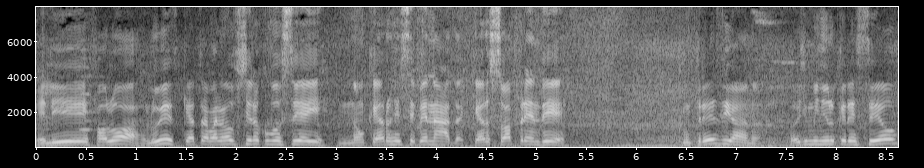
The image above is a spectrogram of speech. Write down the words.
Ele falou, ó, Luiz, quero trabalhar na oficina com você aí. Não quero receber nada, quero só aprender. Com 13 anos. Hoje o menino cresceu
